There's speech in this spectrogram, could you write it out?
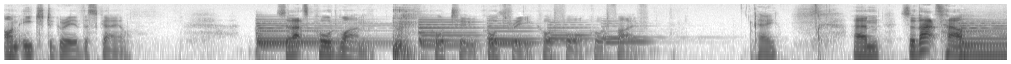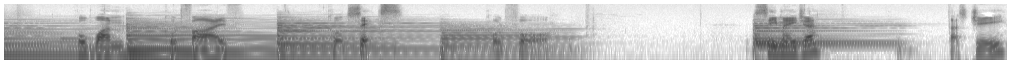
on each degree of the scale. So that's chord one, chord two, chord three, chord four, chord five. Okay, um, so that's how chord one, chord five, chord six, chord four. C major, that's G,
